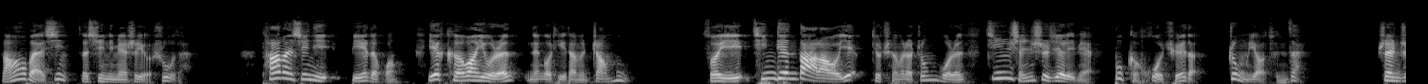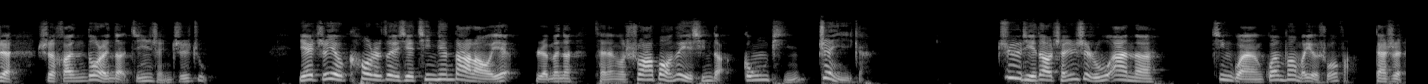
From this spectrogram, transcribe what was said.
老百姓这心里面是有数的，他们心里憋得慌，也渴望有人能够替他们张目。所以青天大老爷就成为了中国人精神世界里面不可或缺的重要存在，甚至是很多人的精神支柱。也只有靠着这些青天大老爷。人们呢才能够刷爆内心的公平正义感。具体到陈世如案呢，尽管官方没有说法，但是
